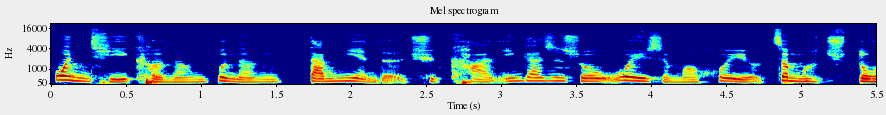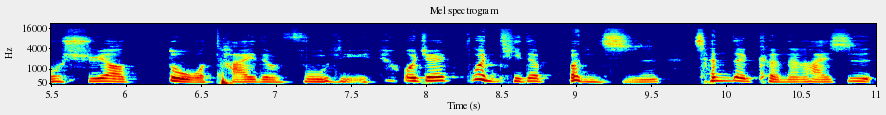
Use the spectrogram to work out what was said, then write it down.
问题可能不能单面的去看，应该是说为什么会有这么多需要。堕胎的妇女，我觉得问题的本质真的可能还是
